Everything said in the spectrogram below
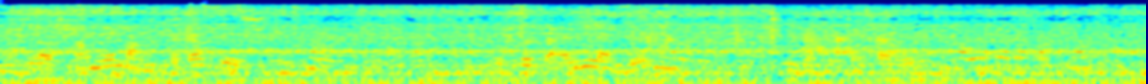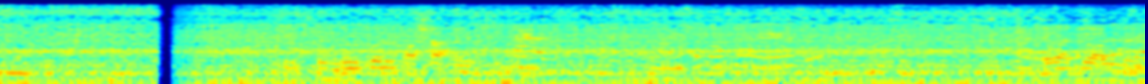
মশলার সঙ্গে মাংসটা কষি। একটু টাইম লাগবে। কষা। হোক খুব সুন্দর করে কষা হয়েছে হ্যাঁ মাংস কষা হয়ে গেছে এবার জল দেবে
